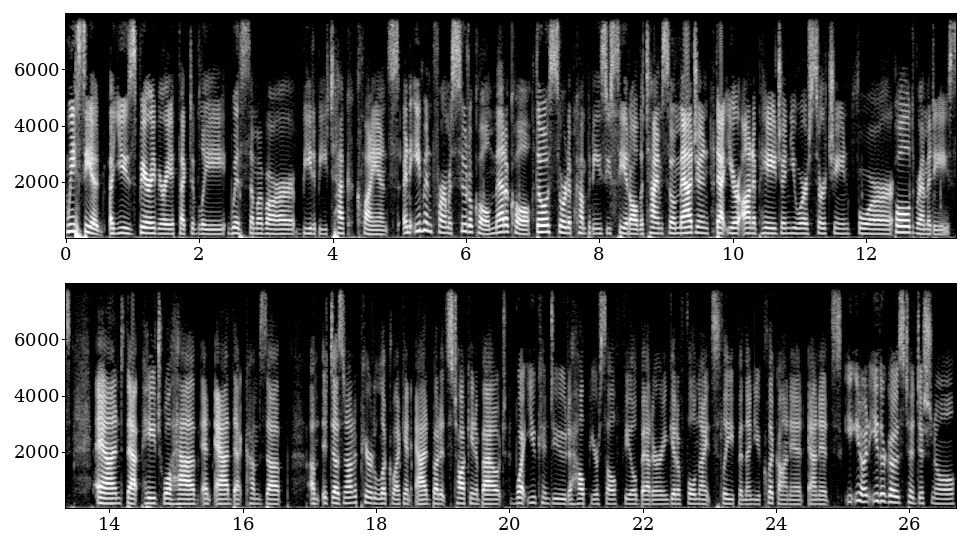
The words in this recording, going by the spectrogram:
we see it uh, used very, very effectively with some of our B2B tech clients and even pharmaceutical, medical, those sort of companies. You see it all the time. So imagine that you're on a page and you are searching for cold remedies, and that page will have an ad that comes up um, it does not appear to look like an ad, but it's talking about what you can do to help yourself feel better and get a full night's sleep. And then you click on it, and it's you know it either goes to additional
